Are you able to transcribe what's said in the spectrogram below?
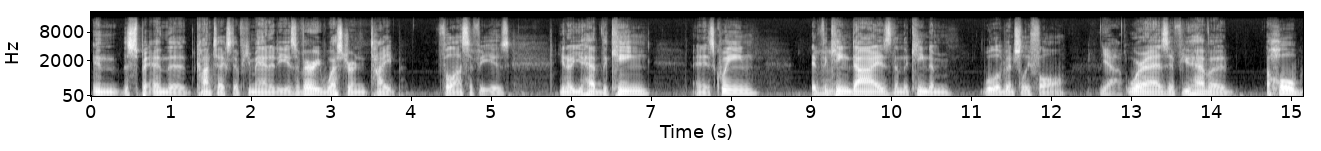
in the sp- in the context of humanity, is a very Western type philosophy. Is you know you have the king and his queen. If the mm-hmm. king dies, then the kingdom will eventually fall. Yeah. Whereas if you have a, a whole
